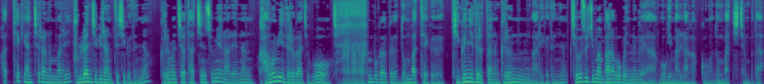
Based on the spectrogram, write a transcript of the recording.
화택이 한 채라는 말이 불난집이라는 뜻이거든요. 그러면 저 닫힌 수면 아래는 가뭄이 들어가지고 전부가 그 논밭에 그 기근이 들었다는 그런 말이거든요. 저수지만 바라보고 있는 거야. 목이 말라갖고 논밭이 전부 다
